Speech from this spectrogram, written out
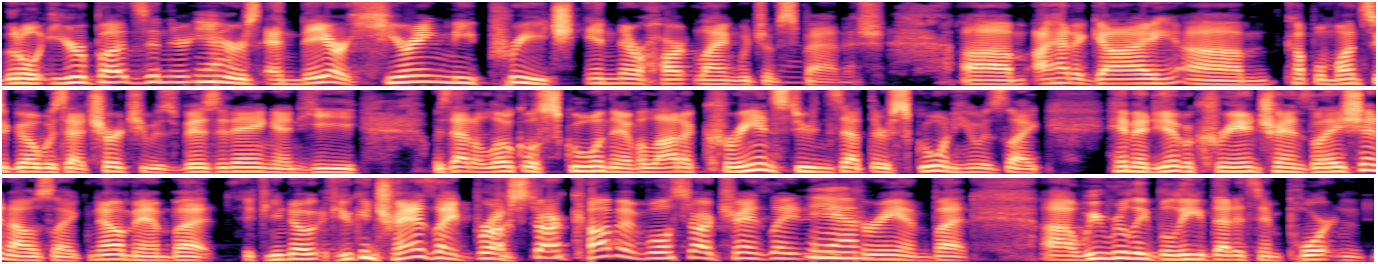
little earbuds in their Yeah. ears, and they are hearing me preach in their heart language of Yeah. Spanish. Um, I had a guy um, a couple months ago was at church. He was visiting, and he was at a local school, and they have a lot of Korean students at their school. And he was like, "Hey man, do you have a Korean translation?" I was like, "No man, but if you know if you can translate, bro, start coming. We'll start translating Yeah. in Korean." But uh, we really believe that it's important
